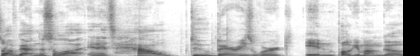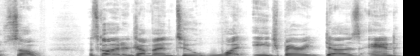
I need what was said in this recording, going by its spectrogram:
So I've gotten this a lot, and it's how do berries work in Pokemon Go. So let's go ahead and jump into what each berry does and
